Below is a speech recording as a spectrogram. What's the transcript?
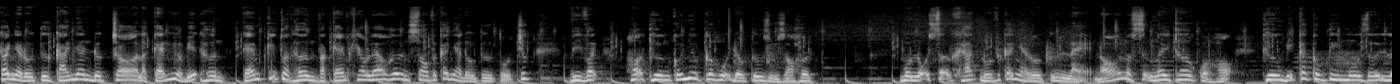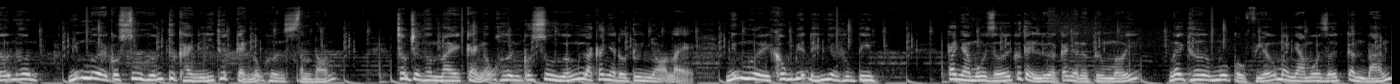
Các nhà đầu tư cá nhân được cho là kém hiểu biết hơn, kém kỹ thuật hơn và kém khéo léo hơn so với các nhà đầu tư tổ chức. Vì vậy, họ thường có nhiều cơ hội đầu tư rủi ro hơn. Một nỗi sợ khác đối với các nhà đầu tư lẻ đó là sự ngây thơ của họ thường bị các công ty môi giới lớn hơn, những người có xu hướng thực hành lý thuyết cảnh ngốc hơn săn đón. Trong trường hợp này, kẻ ngốc hơn có xu hướng là các nhà đầu tư nhỏ lẻ, những người không biết đến nhiều thông tin. Các nhà môi giới có thể lừa các nhà đầu tư mới, ngây thơ mua cổ phiếu mà nhà môi giới cần bán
